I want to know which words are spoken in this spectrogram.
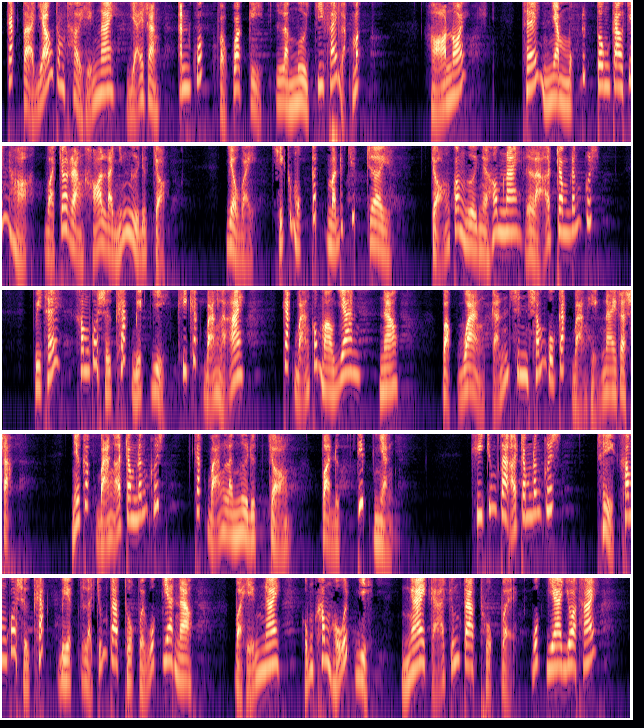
các tà giáo trong thời hiện nay giải rằng Anh Quốc và Hoa Kỳ là mười chi phái lạc mất. Họ nói thế nhằm mục đích tôn cao chính họ và cho rằng họ là những người được chọn. Do vậy, chỉ có một cách mà Đức Chúa Trời chọn con người ngày hôm nay là ở trong đấng Christ. Vì thế, không có sự khác biệt gì khi các bạn là ai, các bạn có màu da nào và hoàn cảnh sinh sống của các bạn hiện nay ra sao. Nếu các bạn ở trong đấng Christ, các bạn là người được chọn và được tiếp nhận. Khi chúng ta ở trong đấng Christ, thì không có sự khác biệt là chúng ta thuộc về quốc gia nào, và hiện nay cũng không hữu ích gì, ngay cả chúng ta thuộc về quốc gia Do Thái,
